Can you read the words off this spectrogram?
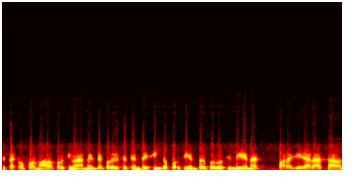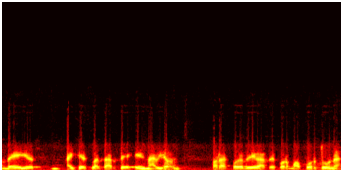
está conformado aproximadamente por el 75% de pueblos indígenas. Para llegar hasta donde ellos hay que desplazarse en avión para poder llegar de forma oportuna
